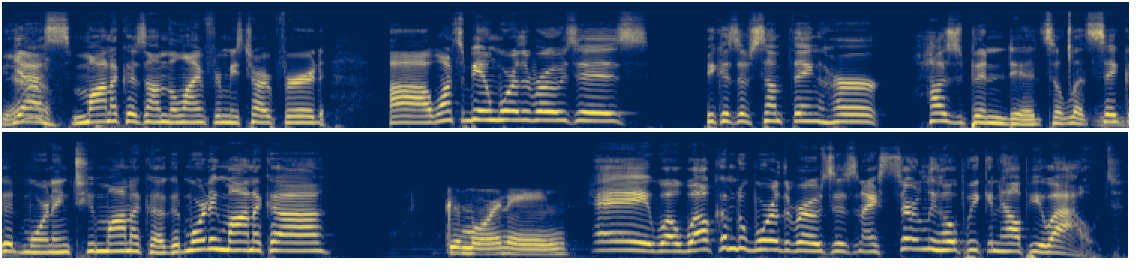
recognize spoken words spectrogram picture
Yeah. Yes, Monica's on the line from East Hartford. Uh, wants to be on War of the Roses because of something her husband did. So let's say good morning to Monica. Good morning, Monica. Good morning. Hey, well, welcome to War of the Roses, and I certainly hope we can help you out.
